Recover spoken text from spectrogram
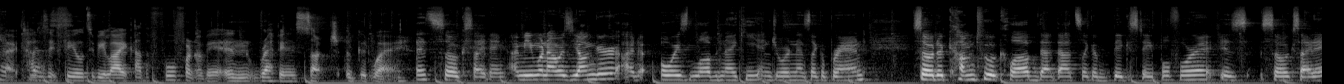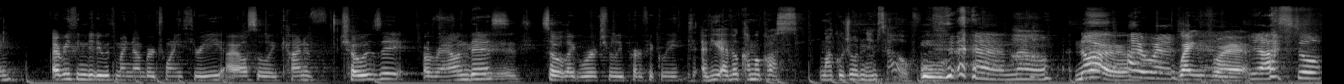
Okay, How does it feel to be like at the forefront of it and repping in such a good way? It's so exciting. I mean, when I was younger, I'd always loved Nike and Jordan as like a brand. So to come to a club that that's like a big staple for it is so exciting. Everything to do with my number 23. I also like kind of chose it around So this, good. so it like works really perfectly. Have you ever come across Michael Jordan himself? no. no. I wish. Waiting for it. Yeah, still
